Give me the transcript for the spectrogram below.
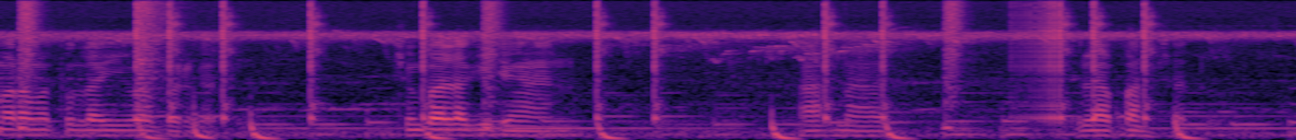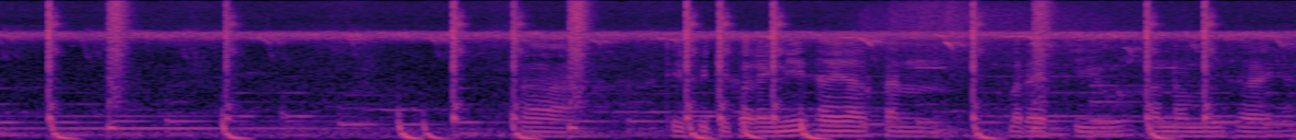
warahmatullahi wabarakatuh. Jumpa lagi dengan Ahmad 81 Nah di video kali ini saya akan mereview tanaman saya.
